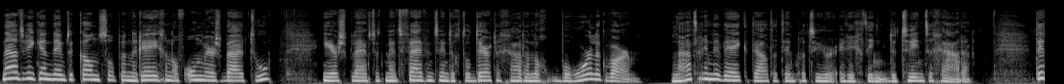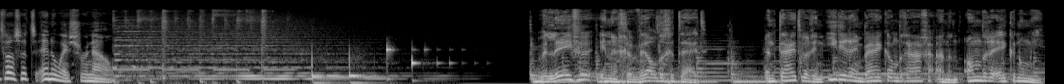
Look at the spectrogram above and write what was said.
Na het weekend neemt de kans op een regen- of onweersbui toe. Eerst blijft het met 25 tot 30 graden nog behoorlijk warm. Later in de week daalt de temperatuur richting de 20 graden. Dit was het NOS Journaal. We leven in een geweldige tijd. Een tijd waarin iedereen bij kan dragen aan een andere economie.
